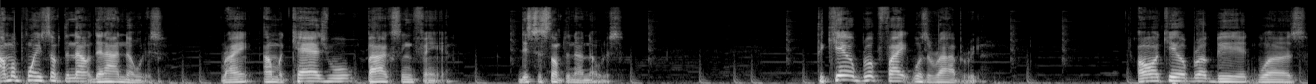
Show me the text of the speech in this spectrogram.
I'm gonna point something out that I noticed, right? I'm a casual boxing fan. This is something I noticed. The Kell Brook fight was a robbery. All Kell Brook did was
